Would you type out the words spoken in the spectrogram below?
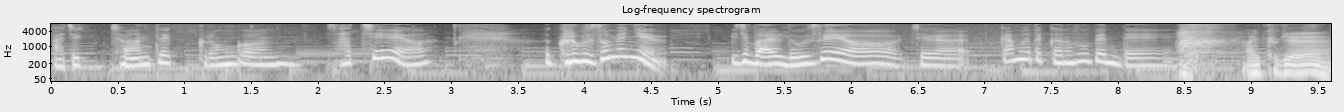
아직 저한테 그런 건 사치예요. 그리고 선배님, 이제 말 놓으세요. 제가 까마득한 후배인데. 아니 그게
